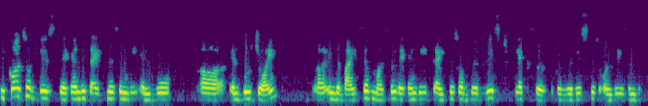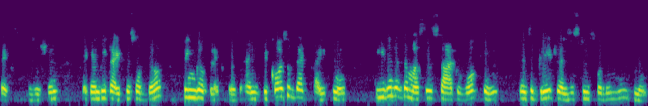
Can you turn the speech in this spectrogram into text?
Because of this, there can be tightness in the elbow, uh, elbow joint, uh, in the bicep muscle. There can be tightness of the wrist flexors because the wrist is always in the flex position. There can be tightness of the finger flexors, and because of that tightness, even if the muscles start working, there's a great resistance for the movement.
